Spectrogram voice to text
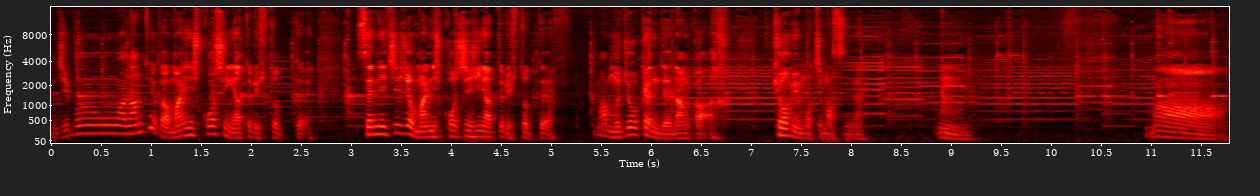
自分はなんていうか毎日更新やってる人って、1000日以上毎日更新やってる人って、まあ無条件でなんか興味持ちますね。うん。ま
